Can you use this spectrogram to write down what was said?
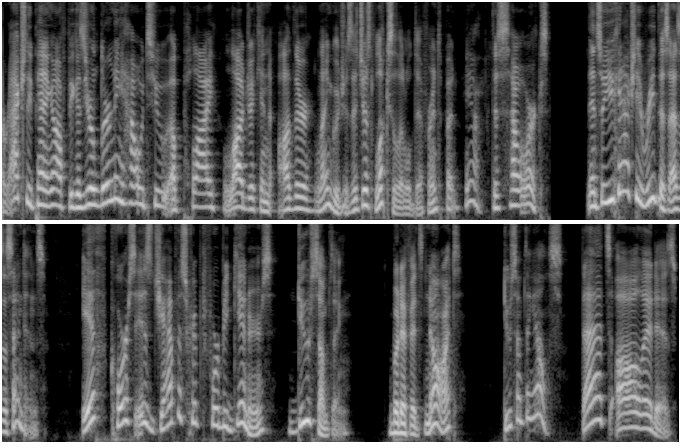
are actually paying off because you're learning how to apply logic in other languages. It just looks a little different, but yeah, this is how it works. And so you can actually read this as a sentence. If course is JavaScript for beginners, do something. But if it's not, do something else. That's all it is.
